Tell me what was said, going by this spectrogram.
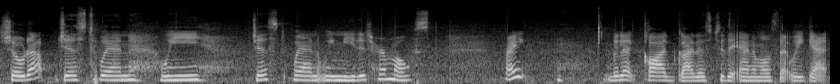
showed up just when we just when we needed her most. Right? We let God guide us to the animals that we get.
